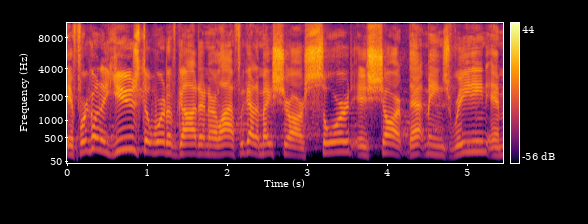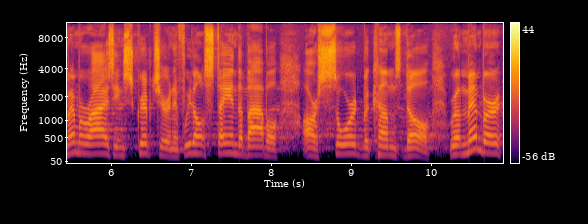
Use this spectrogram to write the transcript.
If we're going to use the Word of God in our life, we got to make sure our sword is sharp. That means reading and memorizing Scripture. And if we don't stay in the Bible, our sword becomes dull. Remember,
